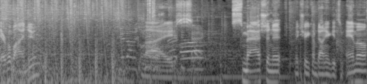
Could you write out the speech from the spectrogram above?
Careful behind you. Nice. Smashing it. Make sure you come down here and get some ammo.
